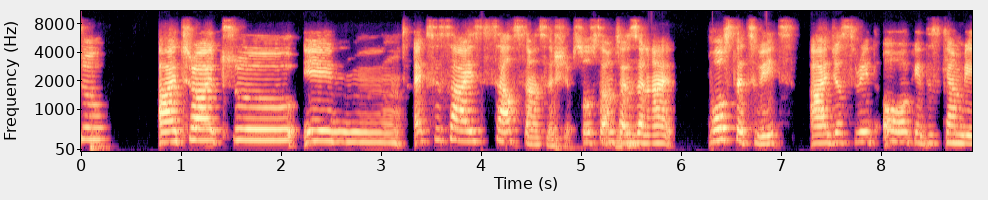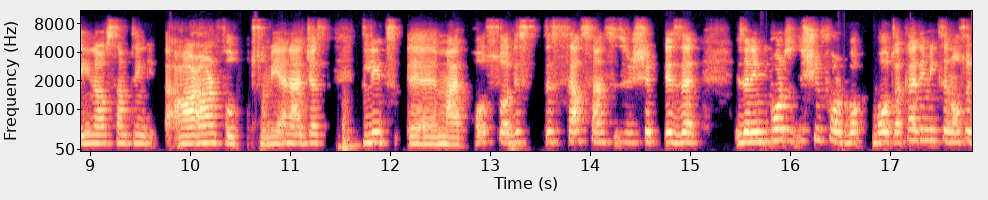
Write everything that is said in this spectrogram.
to I try to in, exercise self-censorship. So sometimes mm-hmm. when I post a tweet, I just read, oh, okay, this can be, you know, something harmful to me, and I just delete uh, my post. So this, this self-censorship is a is an important issue for bo both academics and also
